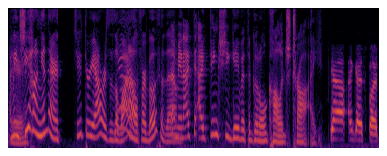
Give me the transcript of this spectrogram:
I mean, There. she hung in there two three hours is a Yeah. while for both of them. I mean, I th- I think she gave it the good old college try. Yeah, I guess, but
